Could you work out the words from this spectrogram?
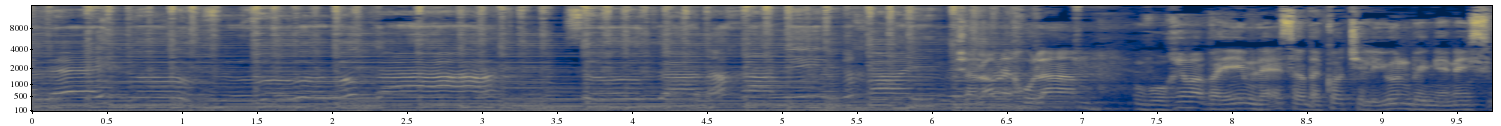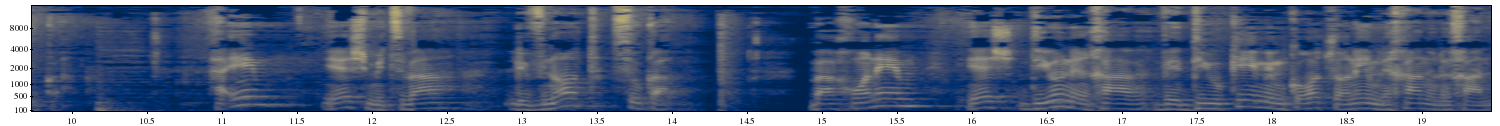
עלינו. שלום לכולם וברוכים הבאים לעשר דקות של עיון בענייני סוכה. האם יש מצווה לבנות סוכה? באחרונים יש דיון נרחב ודיוקים ממקורות שונים לכאן ולכאן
